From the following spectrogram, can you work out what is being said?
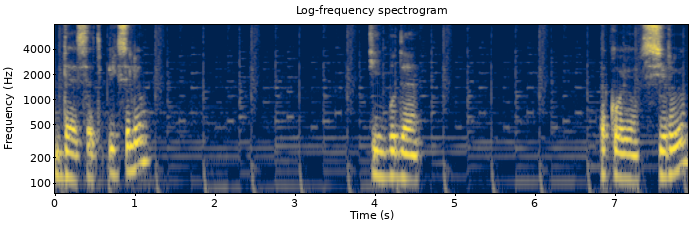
Десять пікселів. Тінь буде такою сірою.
